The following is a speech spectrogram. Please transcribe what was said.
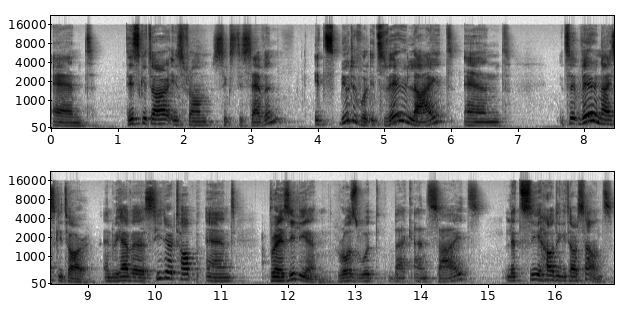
And this guitar is from 67. It's beautiful, it's very light, and it's a very nice guitar. And we have a cedar top and Brazilian rosewood back and sides. Let's see how the guitar sounds.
